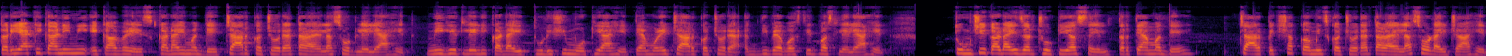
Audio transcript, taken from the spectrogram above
तर या ठिकाणी मी एका वेळेस कढाईमध्ये चार कचोऱ्या तळायला सोडलेल्या आहेत. मी घेतलेली कढाई थोडीशी मोठी आहे त्यामुळे चार कचोऱ्या अगदी व्यवस्थित बसलेल्या आहेत. तुमची कढाई जर छोटी असेल तर त्यामध्ये चारपेक्षा कमीच कचोऱ्या तळायला सोडायच्या आहेत.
